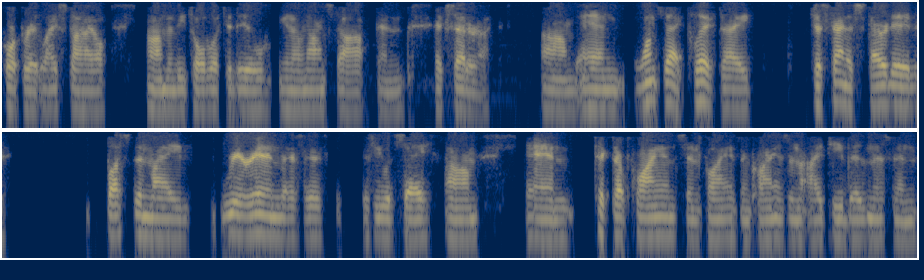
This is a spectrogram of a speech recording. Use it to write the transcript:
corporate lifestyle um, and be told what to do, you know, nonstop and et cetera. Um, and once that clicked, I just kind of started busting my rear end, if if, if you would say, um, and picked up clients and clients and clients in the IT business, and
